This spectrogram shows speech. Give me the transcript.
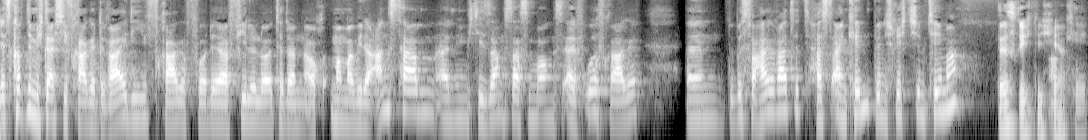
Jetzt kommt nämlich gleich die Frage drei, die Frage, vor der viele Leute dann auch immer mal wieder Angst haben, äh, nämlich die samstags morgens 11 Uhr Frage. Ähm, du bist verheiratet, hast ein Kind, bin ich richtig im Thema? Das ist richtig, ja. Okay.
